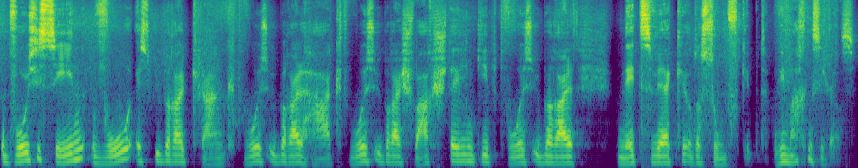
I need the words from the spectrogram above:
obwohl Sie sehen, wo es überall krankt, wo es überall hakt, wo es überall Schwachstellen gibt, wo es überall Netzwerke oder Sumpf gibt? Wie machen Sie das?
